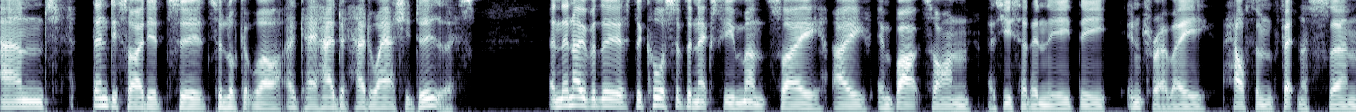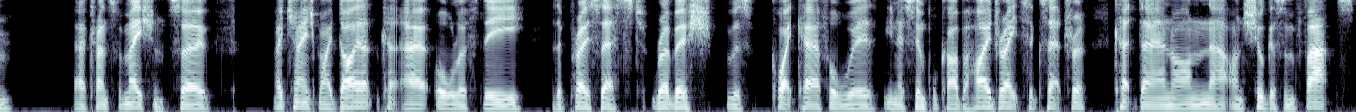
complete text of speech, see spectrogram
and then decided to to look at well, okay, how do how do I actually do this? And then over the, the course of the next few months, I I embarked on, as you said in the the intro, a health and fitness um, uh, transformation. So I changed my diet, cut out all of the the processed rubbish, was quite careful with you know simple carbohydrates, etc. Cut down on uh, on sugars and fats.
